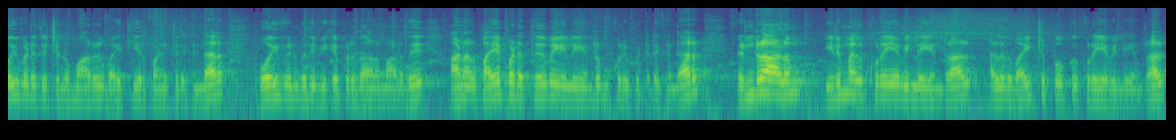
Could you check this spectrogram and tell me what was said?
ஓய்வெடுக்க செல்லுமாறு வைத்தியர் பணித்திருக்கின்றார். ஓய்வு என்பது மிக பிரதானமானது. ஆனால் பயப்பட தேவையில்லை என்றும் குறிப்பிட்டிருக்கின்றார். என்றாலும் இருமல் குறையவில்லை என்றால் அல்லது வயிற்றுப்போக்கு குறையவில்லை என்றால்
